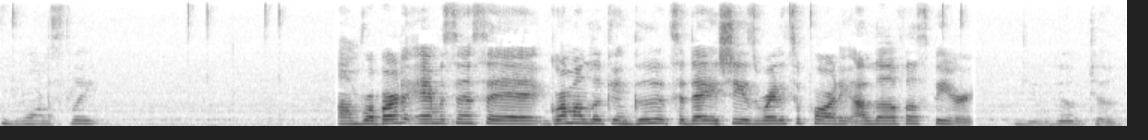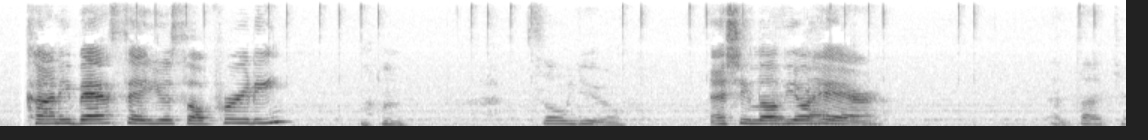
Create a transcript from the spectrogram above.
You want to sleep? Um, Roberta Emerson said, Grandma looking good today. She is ready to party. I love her spirit. You do too. Connie Bass said, you're so pretty. So you. And she love And your hair. And thank you.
